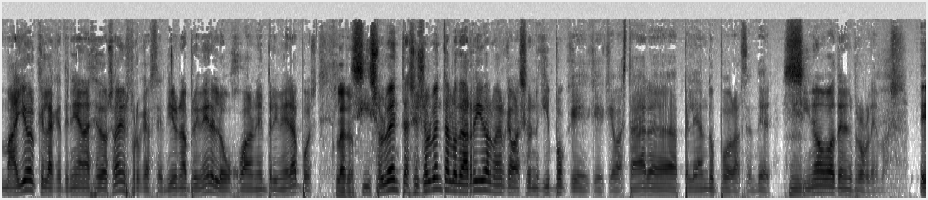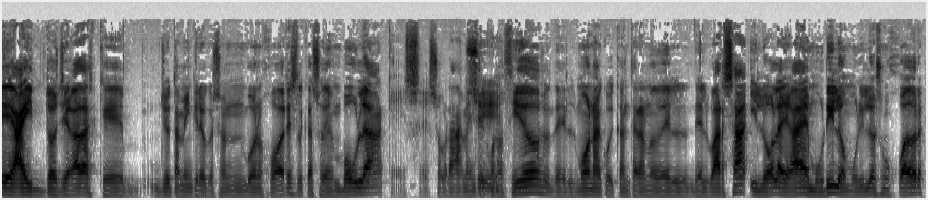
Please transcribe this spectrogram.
mayor que la que tenían hace dos años, porque ascendieron a primera y luego jugaron en primera, pues claro. si solventa si solventa lo de arriba, el Mallorca va a ser un equipo que, va a estar eh, peleando por ascender. Mm. Si no, va a tener problemas. Eh, hay dos llegadas que yo también creo que son buenos jugadores. El caso de Mboula, que es sobradamente conocido, del Mónaco y canterano del, del, Barça, y luego la llegada de Murilo. Murilo es un jugador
